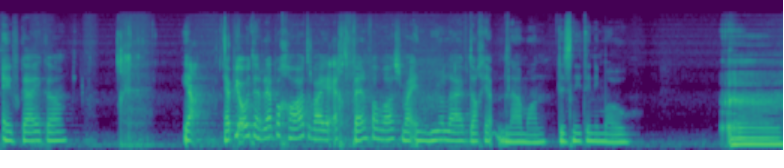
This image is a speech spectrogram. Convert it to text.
even kijken. Ja, heb je ooit een rapper gehad waar je echt fan van was, maar in real life dacht je, nou man, dit is niet in die mo. Eh,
